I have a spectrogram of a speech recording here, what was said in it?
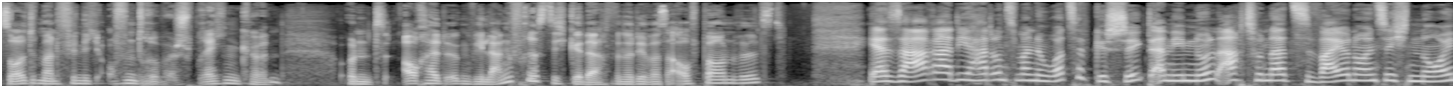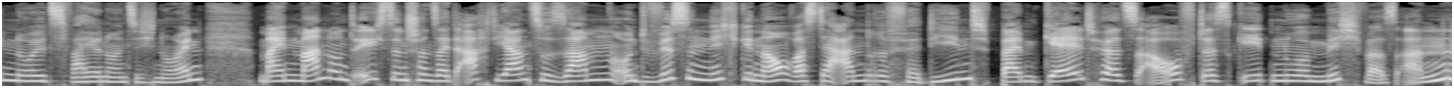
Sollte man, finde ich, offen drüber sprechen können. Und auch halt irgendwie langfristig gedacht, wenn du dir was aufbauen willst. Ja, Sarah, die hat uns mal eine WhatsApp geschickt an die 0800 92 90 92 9. Mein Mann und ich sind schon seit acht Jahren zusammen und wissen nicht genau, was der andere verdient. Beim Geld hört's auf, das geht nur mich was an.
